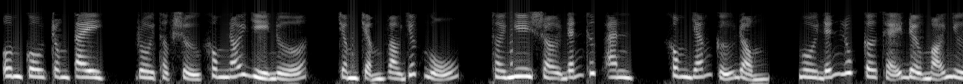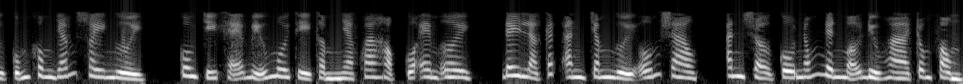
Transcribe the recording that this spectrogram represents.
ôm cô trong tay, rồi thật sự không nói gì nữa, chậm chậm vào giấc ngủ, thời nghi sợ đánh thức anh, không dám cử động, ngồi đến lúc cơ thể đều mỏi như cũng không dám xoay người, cô chỉ khẽ biểu môi thì thầm nhà khoa học của em ơi, đây là cách anh chăm người ốm sao, anh sợ cô nóng nên mở điều hòa trong phòng,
